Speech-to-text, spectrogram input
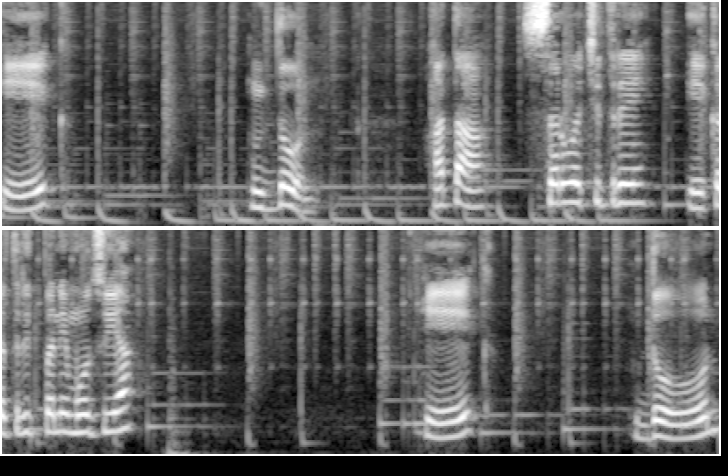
एक दोन. आता सर्व चित्रे एकत्रितपणे मोजूया. एक दोन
